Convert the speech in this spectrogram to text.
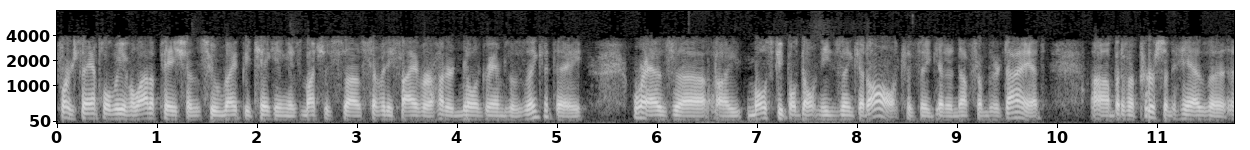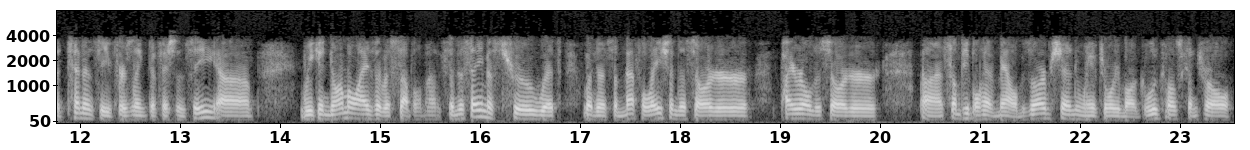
For example, we have a lot of patients who might be taking as much as uh, 75 or 100 milligrams of zinc a day, whereas uh, uh, most people don't need zinc at all because they get enough from their diet. Uh, but if a person has a, a tendency for zinc deficiency, uh, we can normalize it with supplements. And the same is true with whether it's a methylation disorder, pyrrole disorder. Uh, some people have malabsorption. We have to worry about glucose control.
